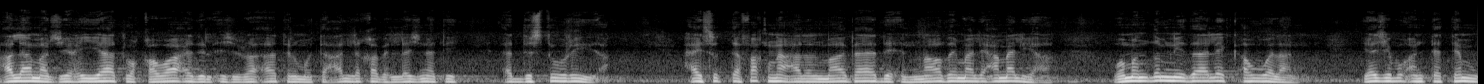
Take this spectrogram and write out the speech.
على مرجعيات وقواعد الإجراءات المتعلقة باللجنة الدستورية حيث اتفقنا على المبادئ الناظمة لعملها. ومن ضمن ذلك أولاً يجب أن تتم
